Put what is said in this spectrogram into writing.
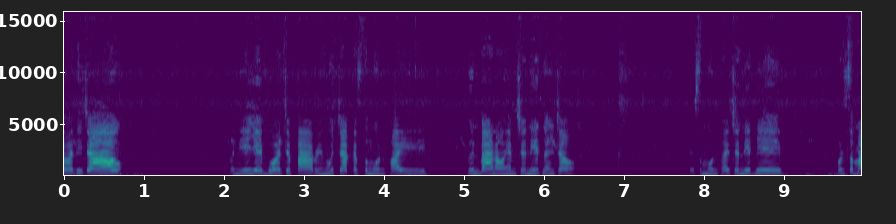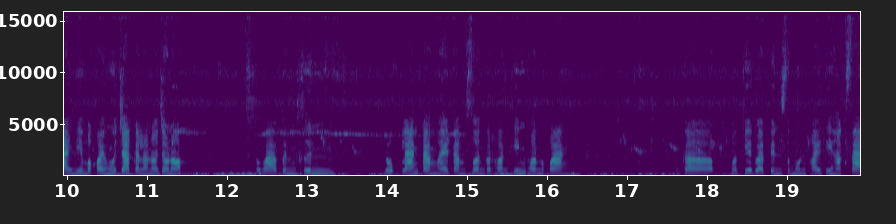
สวัสดีเจ้า วันนี้ยายบัวจะพาไปหู้จักกับสมุนไพรพื้นบ้านเอาแหมชนิดหนึ่งเจ้าแต่สมุนไพรชนิดนี้คนสมัยนี้บ่ค่อยหู้จักกันแล้วเนาะเจ้าเนาะก็ว่าเป็นขึ้นโรคล้างตามให้ตามส่วนก็ถอนทิ้งถอนขว้างแล้วก็บ่คิดว่าเป็นสมุนไพรที่รักษา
